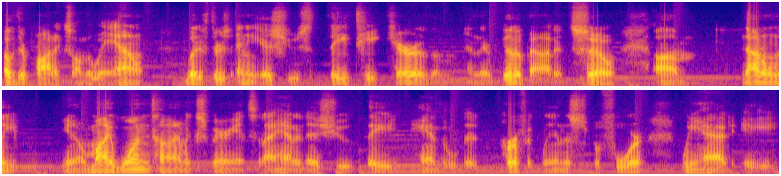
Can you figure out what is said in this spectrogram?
of their products on the way out. But if there's any issues, they take care of them and they're good about it. So, um, not only, you know, my one time experience that I had an issue, they handled it perfectly. And this is before we had a,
